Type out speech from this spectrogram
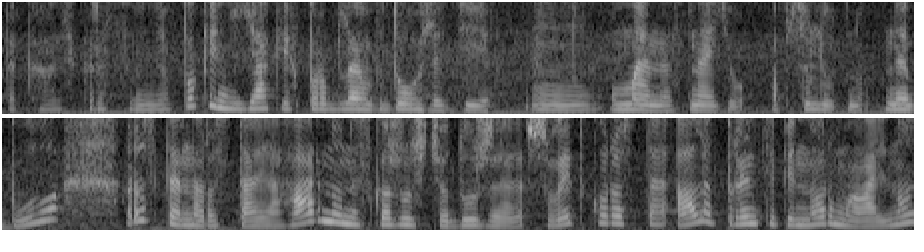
Така ось красуня. Поки ніяких проблем в догляді у мене з нею абсолютно не було. Росте, наростає гарно. Не скажу, що дуже швидко росте, але в принципі нормально.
